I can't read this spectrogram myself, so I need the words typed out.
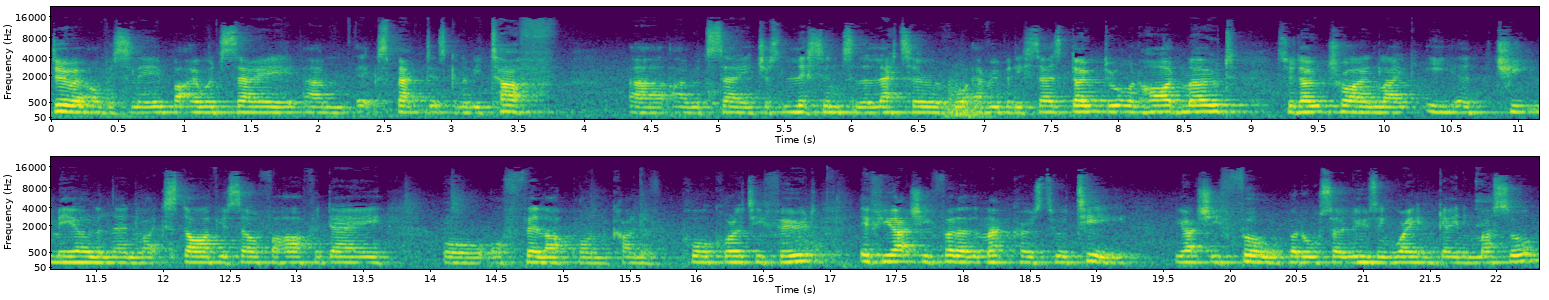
do it, obviously, but I would say um, expect it's going to be tough. Uh, I would say just listen to the letter of what everybody says. Don't do it on hard mode. So don't try and like eat a cheap meal and then like starve yourself for half a day or, or fill up on kind of poor quality food. If you actually follow the macros to a T, you're actually full but also losing weight and gaining muscle.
